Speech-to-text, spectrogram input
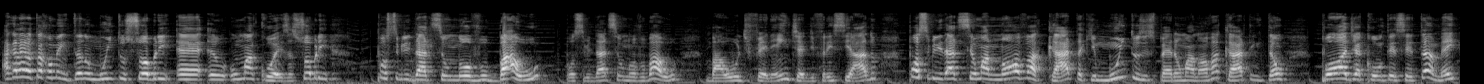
a galera tá comentando muito sobre é, uma coisa. Sobre possibilidade de ser um novo baú possibilidade de ser um novo baú, baú diferente, é diferenciado, possibilidade de ser uma nova carta, que muitos esperam uma nova carta, então pode acontecer também,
